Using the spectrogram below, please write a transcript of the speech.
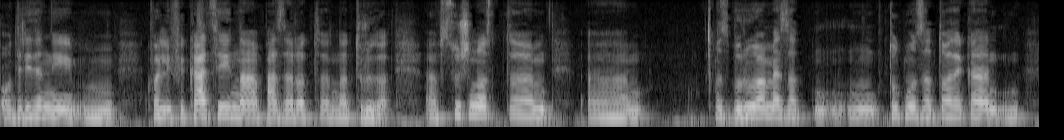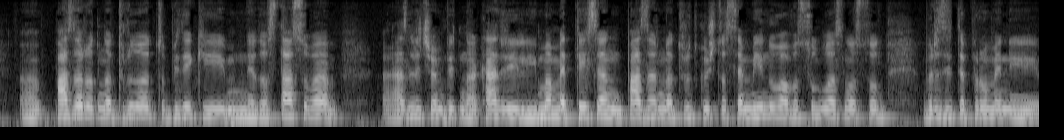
одредени квалификации на пазарот на трудот. Всушност зборуваме за токму за тоа дека пазарот на трудот бидејќи недостасува различен вид на кадри или имаме тесен пазар на труд кој што се менува во согласност од брзите промени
